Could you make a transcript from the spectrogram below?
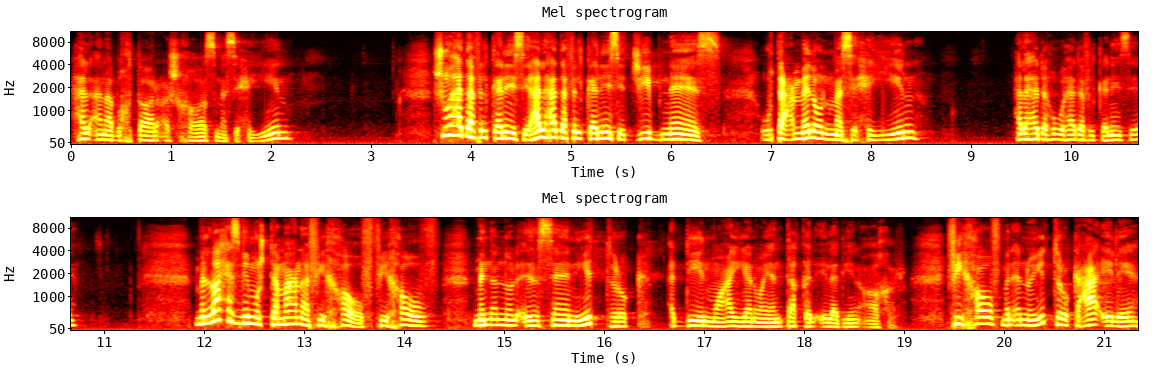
هل أنا بختار أشخاص مسيحيين؟ شو هدف الكنيسة؟ هل هدف الكنيسة تجيب ناس وتعملهم مسيحيين؟ هل هذا هو هدف الكنيسة؟ منلاحظ بمجتمعنا في خوف في خوف من أنه الإنسان يترك الدين معين وينتقل إلى دين آخر في خوف من أنه يترك عائلة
